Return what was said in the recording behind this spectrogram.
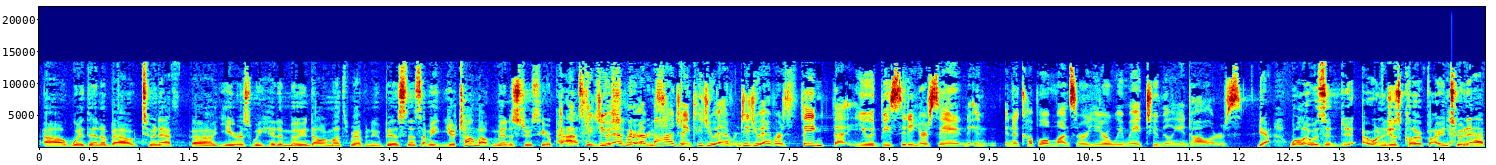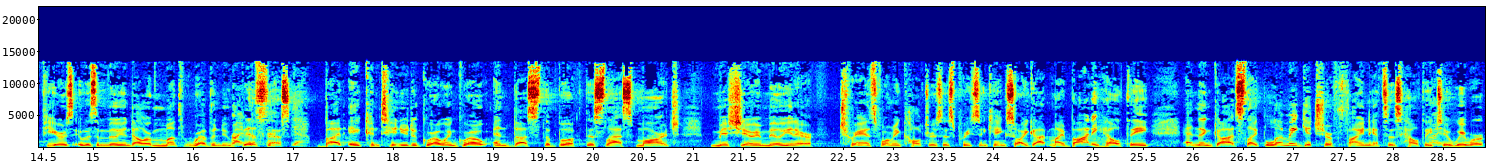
uh, within about two and a half uh, years, we hit a million dollar month revenue business. I mean, you're talking about ministers here, pastors, could you ever imagine? Could you ever? Did you ever think that you would be sitting here saying, in, in a couple of months or a year, we made two million dollars? Yeah, well, it was. A, I want to just clarify. In Yeah. two and a half years, it was a million dollar month revenue Right, business, yeah. but it continued to grow and grow, and thus the book this last March, Missionary Millionaire: Transforming Cultures as Priest and King. So I got my body healthy, and then God's like, "Let me get your finances healthy Right. too." We were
